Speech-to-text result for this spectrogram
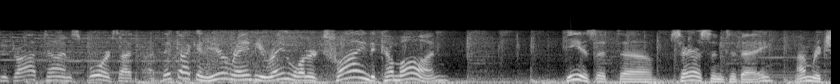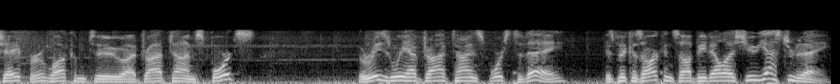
To Drive Time Sports. I, I think I can hear Randy Rainwater trying to come on. He is at uh, Saracen today. I'm Rick Schaefer. Welcome to uh, Drive Time Sports. The reason we have Drive Time Sports today is because Arkansas beat LSU yesterday.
